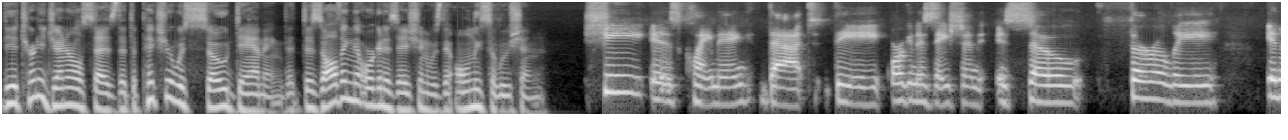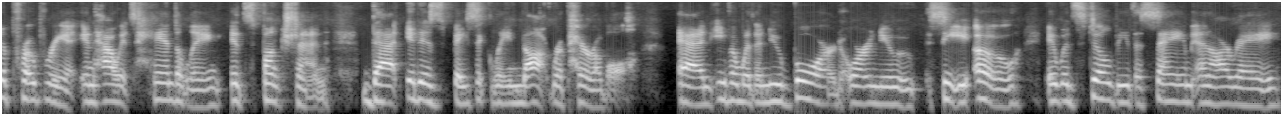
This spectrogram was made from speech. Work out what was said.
the Attorney General says that the picture was so damning that dissolving the organization was the only solution. She is claiming that the organization is so thoroughly inappropriate in how it's handling its function that it is basically not repairable. And even with a new board or a new CEO, it would still be the same NRA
